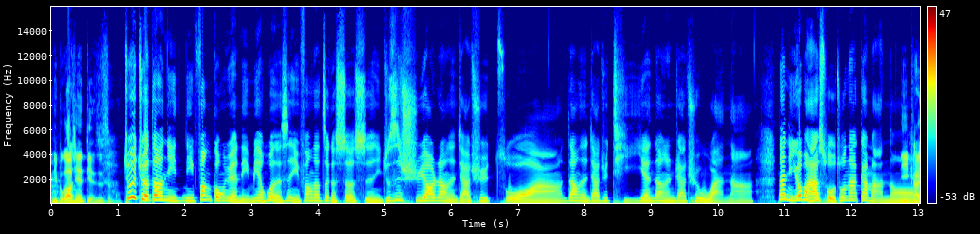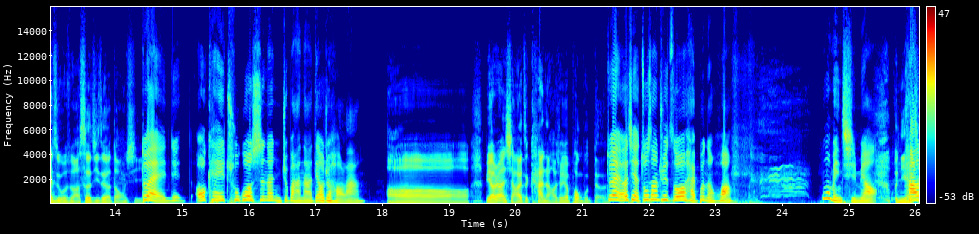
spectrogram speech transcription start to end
你不高兴的点是什么？就会觉得你你放公园里面，或者是你放到这个设施，你就是需要让人家去做啊，让人家去体验，让人家去玩啊。那你又把它锁住，那干嘛呢？你一开始为什么要设计这个东西？对，你 OK 出过事，那你就把它拿掉就好啦。哦，不要让小孩子看了好像又碰不得。对，而且坐上去之后还不能晃，莫名其妙。还好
